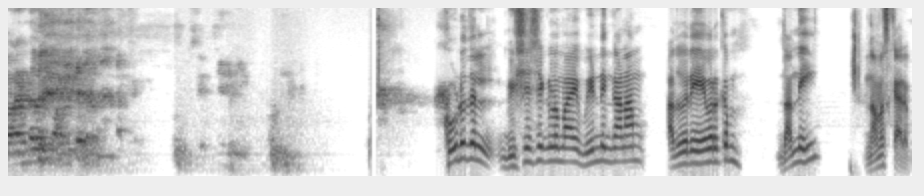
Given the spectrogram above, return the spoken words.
പറയേണ്ടത് കൂടുതൽ വിശേഷങ്ങളുമായി വീണ്ടും കാണാം. അതുവരെ ഏവർക്കും നന്ദി. നമസ്കാരം.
